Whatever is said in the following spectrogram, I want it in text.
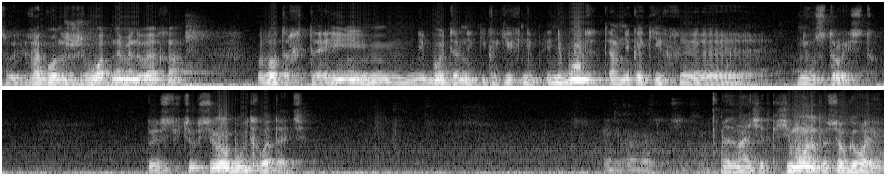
свой загон с животными Нвеха, лотах-то, и не будет там никаких, не будет там никаких э, неустройств. То есть всего будет хватать. Значит, к чему он это все говорит?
